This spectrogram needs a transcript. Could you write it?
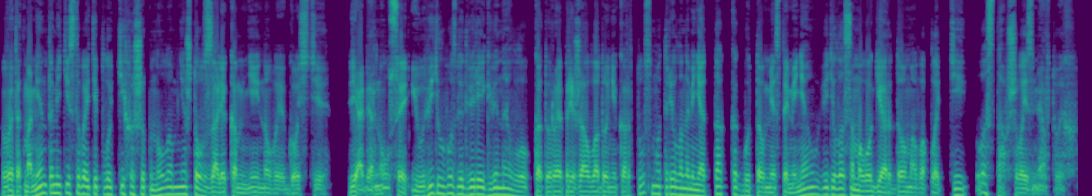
В этот момент аметистовое тепло тихо шепнуло мне, что в зале камней новые гости. Я обернулся и увидел возле дверей Гвинеллу, которая, прижал ладони к рту, смотрела на меня так, как будто вместо меня увидела самого Гердома во плоти, восставшего из мертвых.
